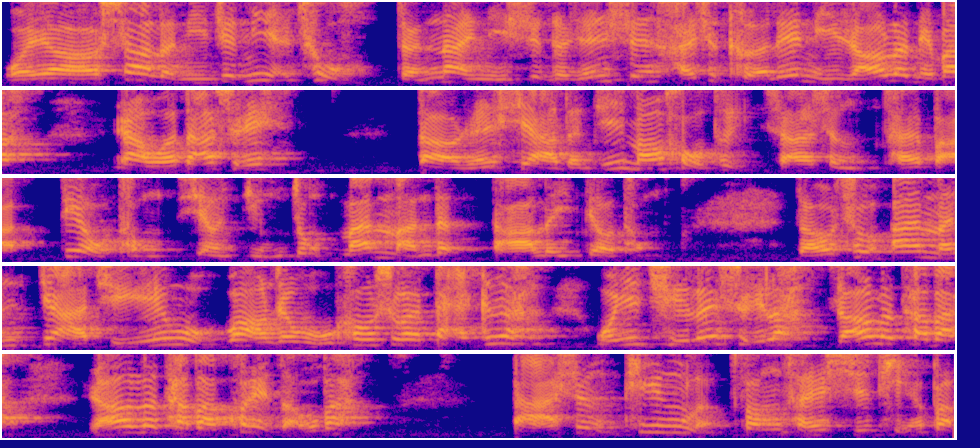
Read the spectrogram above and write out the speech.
我要杀了你这孽畜！怎奈你是个人参，还是可怜你，饶了你吧，让我打水。”道人吓得急忙后退，沙僧才把吊桶向井中满满的打了一吊桶。走出安门，架起云雾，望着悟空说：“大哥，我也取来水了，饶了他吧，饶了他吧，快走吧。”大圣听了，方才使铁棒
